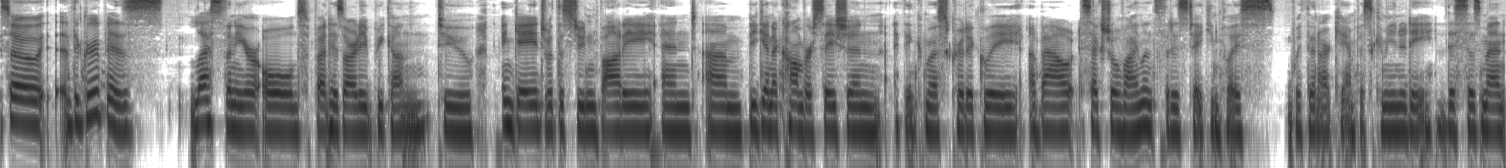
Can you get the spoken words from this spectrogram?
So the group is less than a year old, but has already begun to engage with the student body and um, begin a conversation, I think most critically, about sexual violence that is taking place within our campus community. This has meant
